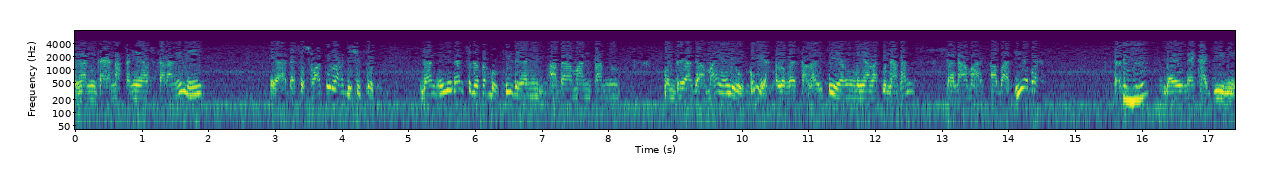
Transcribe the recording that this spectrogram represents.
dengan keenakannya yang sekarang ini, ya ada sesuatu lah di situ. Dan ini kan sudah terbukti dengan ada mantan Menteri Agama yang dihukum ya, kalau nggak salah itu yang menyalahgunakan dana abadi apa? Dari naik haji ini.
